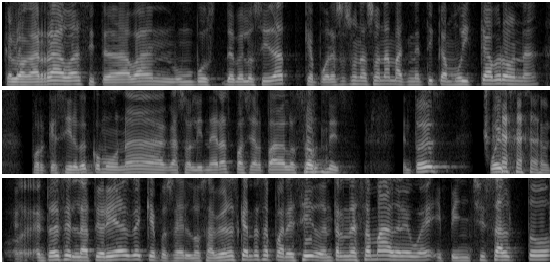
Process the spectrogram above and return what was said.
que lo agarrabas y te daban un boost de velocidad, que por eso es una zona magnética muy cabrona, porque sirve como una gasolinera espacial para los ovnis. Entonces, güey, entonces la teoría es de que pues eh, los aviones que han desaparecido entran a esa madre, güey, y pinche salto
